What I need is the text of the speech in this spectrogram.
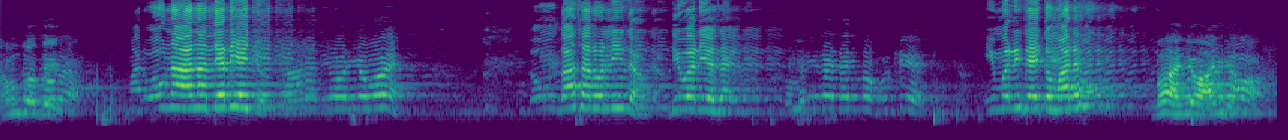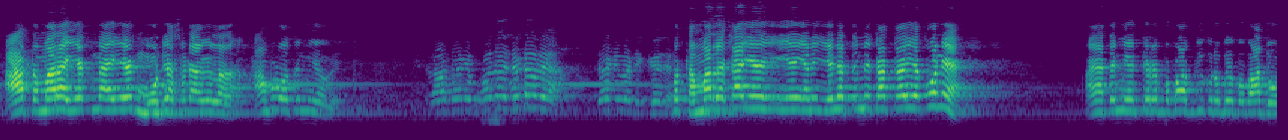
સમજો બે. મારા વહુના આના તેડી આવજો તો હું ગા સારવા નહીં જાઉં. દિવાળીએ જાય. ઈ મરી જાય તો મારે? બસ જો આવી આ તમારા એક ના એક મોઢે ચડાવેલા સાંભળો તમે હવે. પણ તમારે કાંઈ એ- એને તમે કાંઈ કહી શકો ને? અહીંયા તમે અત્યારે બાપ દીકરો બે બાંધો.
